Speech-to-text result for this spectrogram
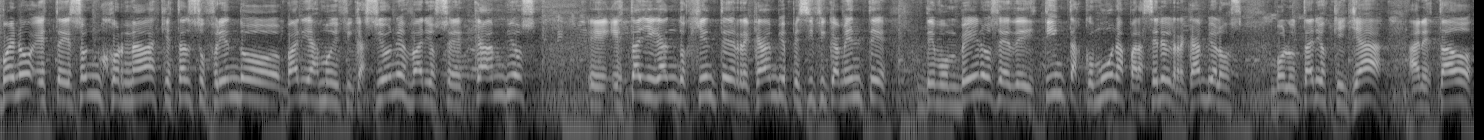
Bueno, este, son jornadas que están sufriendo varias modificaciones, varios cambios. Eh, está llegando gente de recambio, específicamente de bomberos de distintas comunas para hacer el recambio a los voluntarios que ya han estado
